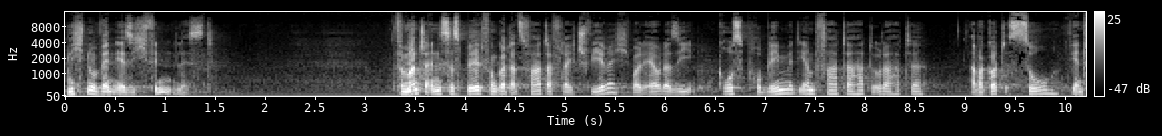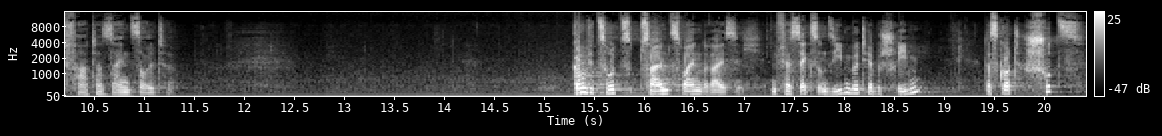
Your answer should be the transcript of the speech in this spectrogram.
nicht nur, wenn er sich finden lässt. Für manche einen ist das Bild von Gott als Vater vielleicht schwierig, weil er oder sie große Probleme mit ihrem Vater hat oder hatte. Aber Gott ist so, wie ein Vater sein sollte. Kommen wir zurück zu Psalm 32. In Vers 6 und 7 wird ja beschrieben, dass Gott Schutz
